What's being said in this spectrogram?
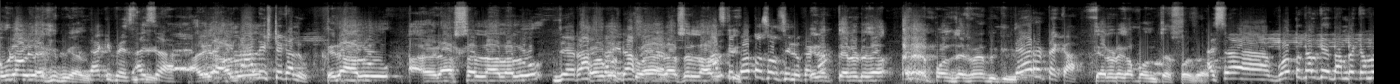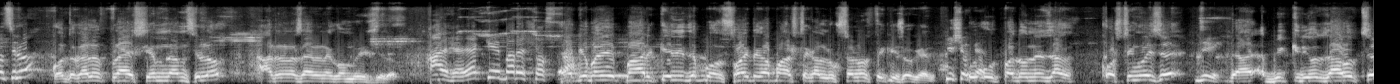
ওটা একই পেঁয়াজ। একই পেঁয়াজ আচ্ছা। এটা আলু স্টেক আলু এটা আলু রাজশাহীর লাল আলু যে রাজশাহী হ্যাঁ, লাল আজকে কত চলছিল কাকা? এটা টাকা করে বিক্রি করে। তেরো টাকা? তেরো টাকা পঞ্চাশ পয়সা। আচ্ছা গতকালকে দামটা কেমন ছিল? গতকাল প্রায় সেম দাম ছিল আটানা চারানা কম বেশি ছিল। হ্যাঁ হ্যাঁ একেবারে সস্তা। একেবারে পার কেজিতে ছয় টাকা পাঁচ টাকা লোকসান হচ্ছে কৃষকের। কৃষকের। উৎপাদনে যা কস্টিং হয়েছে জি। যা হচ্ছে।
